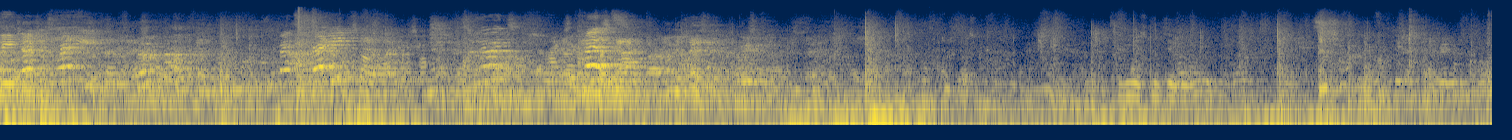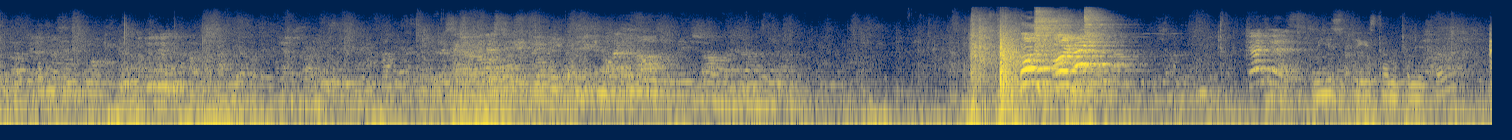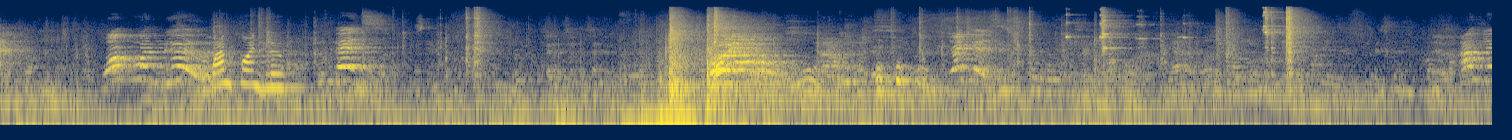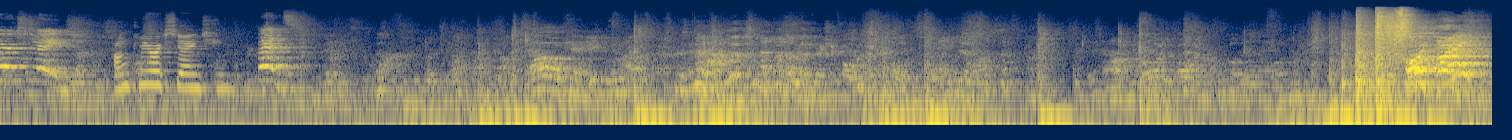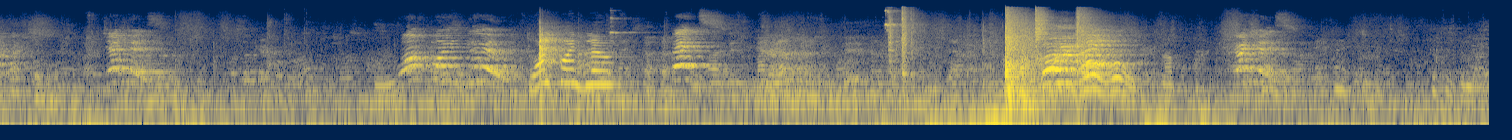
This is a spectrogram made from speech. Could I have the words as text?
ready. Judges ready. Fence ready. Salute. Fence. Judges. Wie is de tegenstander van Michel? One point blue. One point blue. Fence. Judges. Unclear exchange. Unclear exchange. Fence. Judges. Oh, One point point blue. Fence. Oh.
